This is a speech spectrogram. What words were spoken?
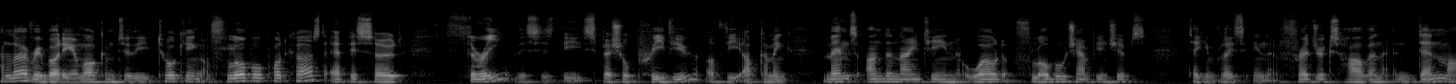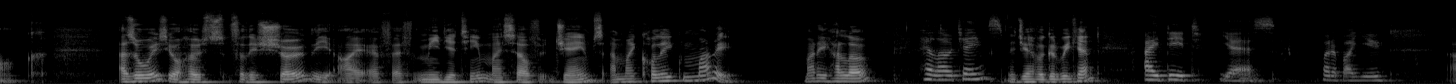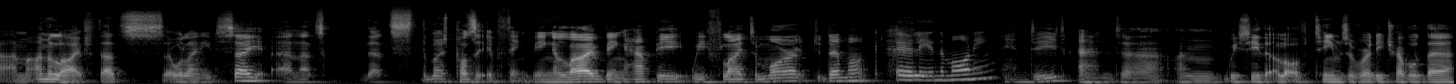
Hello, everybody, and welcome to the Talking Floorball podcast, episode three. This is the special preview of the upcoming Men's Under 19 World Floorball Championships taking place in Frederikshavn, Denmark. As always, your hosts for this show, the IFF media team, myself, James, and my colleague, Mari. Mari, hello. Hello, James. Did you have a good weekend? I did, yes. What about you? I'm, I'm alive. That's all I need to say, and that's that's the most positive thing. Being alive, being happy. We fly tomorrow to Denmark. Early in the morning. Indeed, and uh, I'm. We see that a lot of teams have already travelled there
